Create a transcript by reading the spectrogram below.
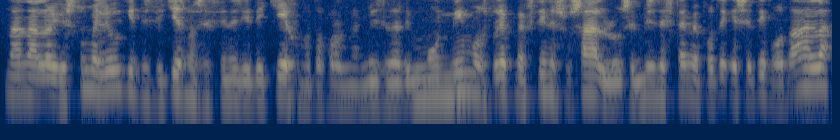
να αναλογιστούμε λίγο και τις δικές μας ευθύνες, γιατί εκεί έχουμε το πρόβλημα εμείς, δηλαδή μονίμως βλέπουμε ευθύνες στους άλλους, εμείς δεν φταίμε ποτέ και σε τίποτα, αλλά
